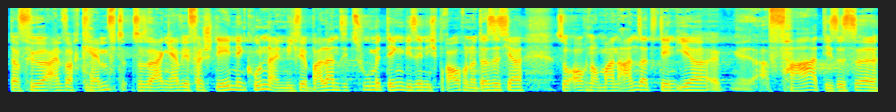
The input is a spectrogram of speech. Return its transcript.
dafür einfach kämpft, zu sagen, ja, wir verstehen den Kunden eigentlich, wir ballern sie zu mit Dingen, die sie nicht brauchen. Und das ist ja so auch nochmal ein Ansatz, den ihr äh, fahrt, dieses, äh,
